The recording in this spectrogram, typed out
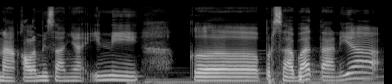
Nah, kalau misalnya ini ke persahabatan, ya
